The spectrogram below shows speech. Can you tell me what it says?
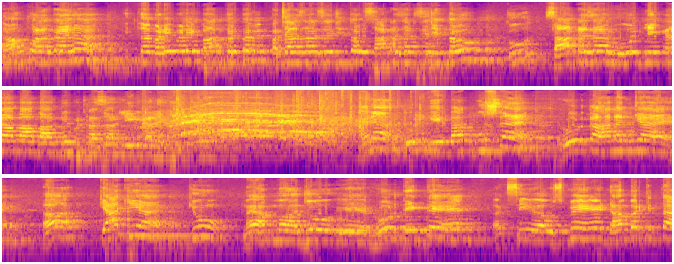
गाँव को आता है ना, इतना बड़े बड़े बात करता मैं पचास हज़ार से जीतता हूँ, साठ हज़ार से जीतता हूँ, तू साठ हज़ार वोट लेकर आप बाद पचास हज़ार लीड का लेके है ना? तुम ये बात पूछना है, रोड का हालत क्या है? हाँ क्या किया है? क्यों? मैं हम, जो ये रोड देखते हैं उसमें डांबर कितना?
